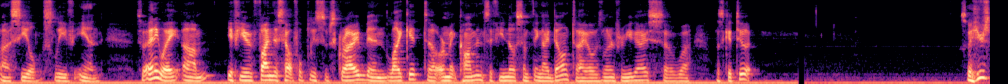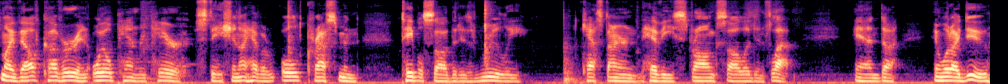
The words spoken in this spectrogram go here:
uh, seal sleeve in. So anyway, um, if you find this helpful, please subscribe and like it uh, or make comments. If you know something I don't, I always learn from you guys. So uh, let's get to it. So here's my valve cover and oil pan repair station. I have an old Craftsman table saw that is really cast iron heavy, strong, solid, and flat. And uh, and what I do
